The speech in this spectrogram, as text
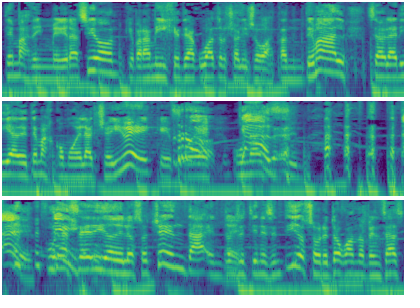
temas de inmigración, que para mí GTA 4 ya lo hizo bastante mal. Se hablaría de temas como el HIV, que fue una... un asedio de los 80, entonces Sí. tiene sentido, sobre todo cuando pensás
